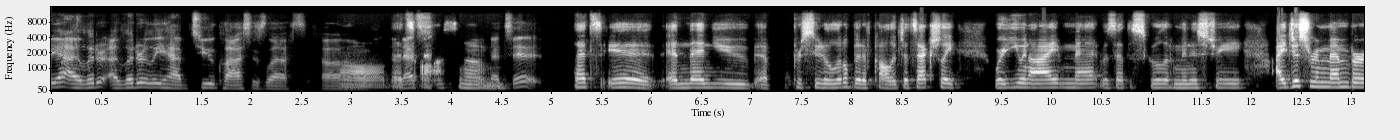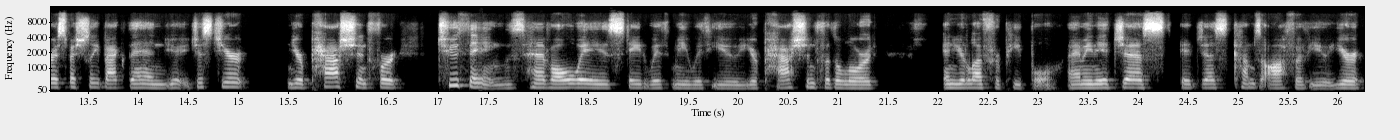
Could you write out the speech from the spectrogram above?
yeah, I literally I literally have two classes left. Um, oh, that's, that's awesome. That's it. That's it. And then you uh, pursued a little bit of college. That's actually where you and I met was at the School of Ministry. I just remember, especially back then, you, just your your passion for two things have always stayed with me with you. Your passion for the Lord and your love for people. I mean, it just it just comes off of you. Your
